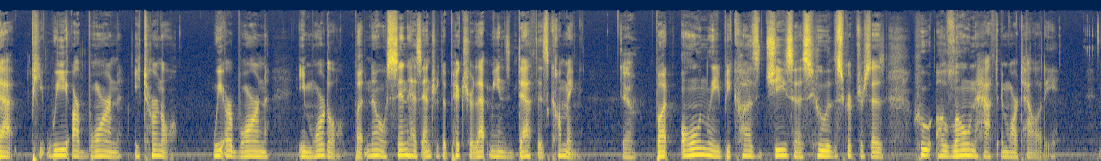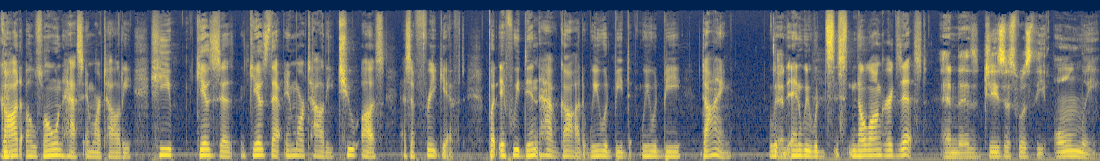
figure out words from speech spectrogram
that pe- we are born eternal. We are born immortal. But no, sin has entered the picture. That means death is coming. Yeah. But only because Jesus, who the scripture says, who alone hath immortality. God alone has immortality. He gives us, gives that immortality to us as a free gift. But if we didn't have God, we would be we would be dying, And- and, we would no longer exist. And as Jesus was the only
